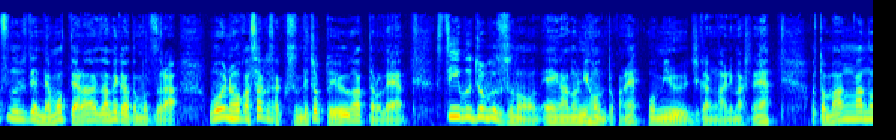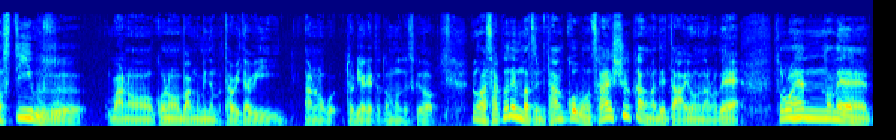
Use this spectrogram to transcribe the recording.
末の時点ではもっとやらないとダメかと思ってたら、思いのほかサクサク進んでちょっと余裕があったので、スティーブ・ジョブズの映画の2本とかね、を見る時間がありましてね。あと漫画のスティーブズまあ、の、この番組でもたびたび、あの、取り上げたと思うんですけど、昨年末に単行本最終巻が出たようなので、その辺のね、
